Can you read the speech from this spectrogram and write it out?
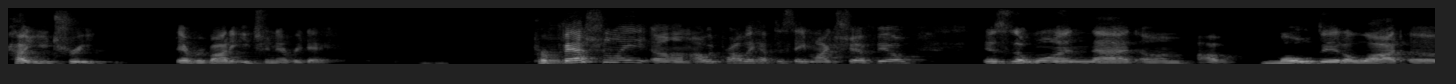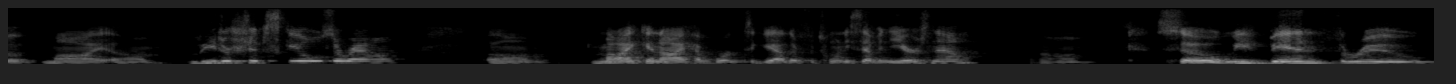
how you treat everybody each and every day. Professionally, um, I would probably have to say Mike Sheffield is the one that um, I've molded a lot of my leadership skills around. Mike and I have worked together for 27 years now. So we've been through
